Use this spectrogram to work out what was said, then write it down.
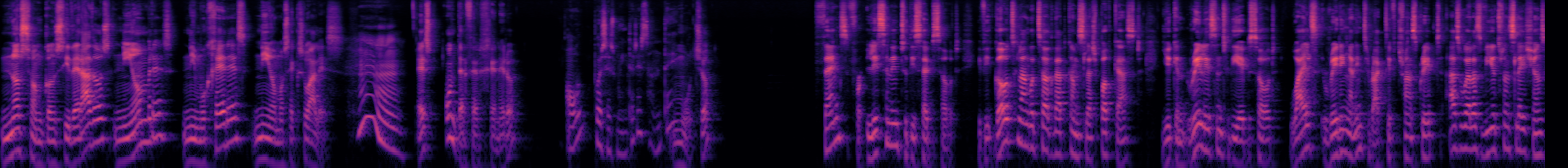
no son considerados ni hombres, ni mujeres, ni homosexuales. Hmm. Es un tercer género. Oh, pues es muy interesante. Mucho. Thanks for listening to this episode. If you go to languagetalk.com slash podcast, you can re-listen to the episode whilst reading an interactive transcript as well as view translations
